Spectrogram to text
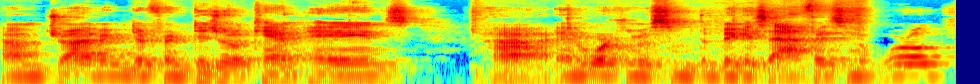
um, driving different digital campaigns uh, and working with some of the biggest athletes in the world.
